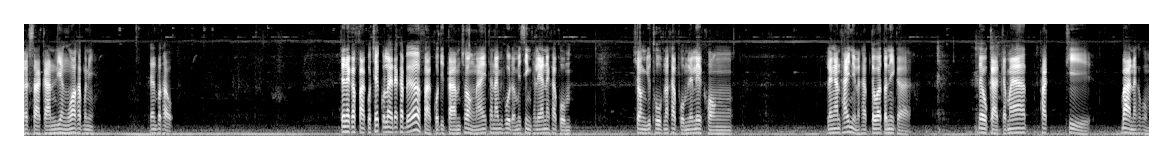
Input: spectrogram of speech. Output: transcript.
รักษาการเลี้ยงงัวครับมันนี้แทนปะเถา จะได้ก็ฝากกดแชร์กดไลค์นะครับเด้อฝากกดติดตามช่องนายธนาพิพูดอเมซิ่งไทยแลนด์นะครับผมช่อง YouTube นะครับผมเล็กๆของแรงงานไทยนี่แหละครับ แต่ว่าตอนนี้ก็ได้โอกาสกลับมาพักที่บ้านนะครับผม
